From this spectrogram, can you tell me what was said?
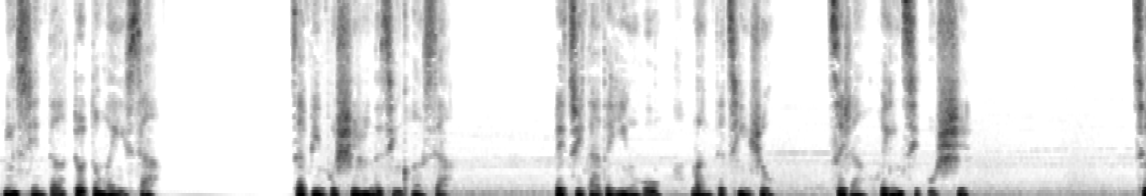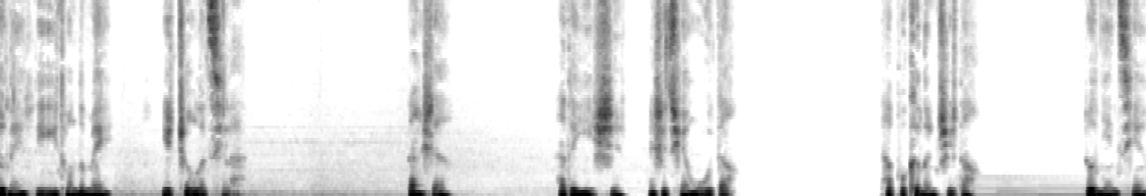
明显的抖动了一下。在并不湿润的情况下，被巨大的硬物猛地进入，自然会引起不适。就连李一桐的眉也皱了起来。当然，他的意识还是全无的。他不可能知道，多年前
